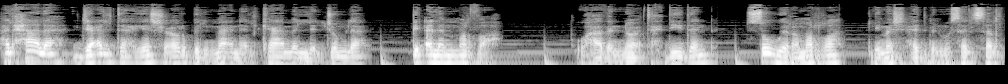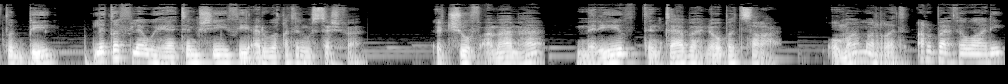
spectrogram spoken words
هالحالة جعلته يشعر بالمعنى الكامل للجملة بألم مرضاه. وهذا النوع تحديدا صور مرة لمشهد من مسلسل طبي لطفلة وهي تمشي في أروقة المستشفى. تشوف أمامها مريض تنتابه نوبة صرع وما مرت أربع ثواني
